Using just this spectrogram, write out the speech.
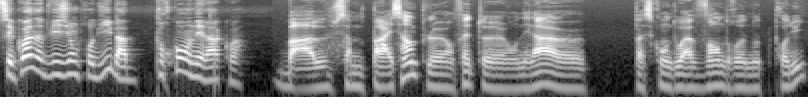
C'est quoi notre vision produit? Bah pourquoi on est là quoi? Bah, ça me paraît simple. En fait, euh, on est là euh, parce qu'on doit vendre notre produit.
